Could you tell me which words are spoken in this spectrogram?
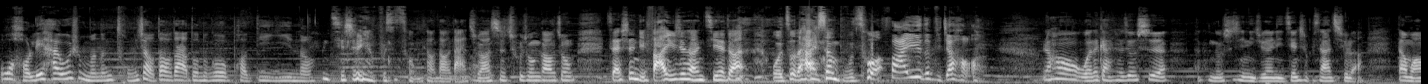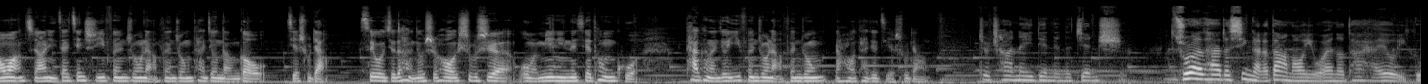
哇，好厉害！为什么能从小到大都能够跑第一呢？其实也不是从小到大，主要是初中、高中在身体发育这段阶段，我做的还算不错，发育的比较好。然后我的感受就是，很多事情你觉得你坚持不下去了，但往往只要你再坚持一分钟、两分钟，它就能够结束掉。所以我觉得很多时候，是不是我们面临那些痛苦，它可能就一分钟、两分钟，然后它就结束掉了。就差那一点点的坚持。除了他的性感的大脑以外呢，他还有一个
